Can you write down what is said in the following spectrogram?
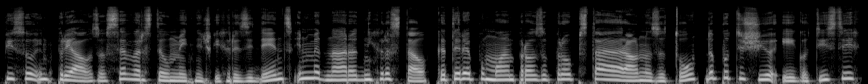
razpisov in prijav za vse vrste umetniških rezidenc in mednarodnih razstav, katere po mojem pravzaprav obstajajo ravno zato, da potešijo ego tistih,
